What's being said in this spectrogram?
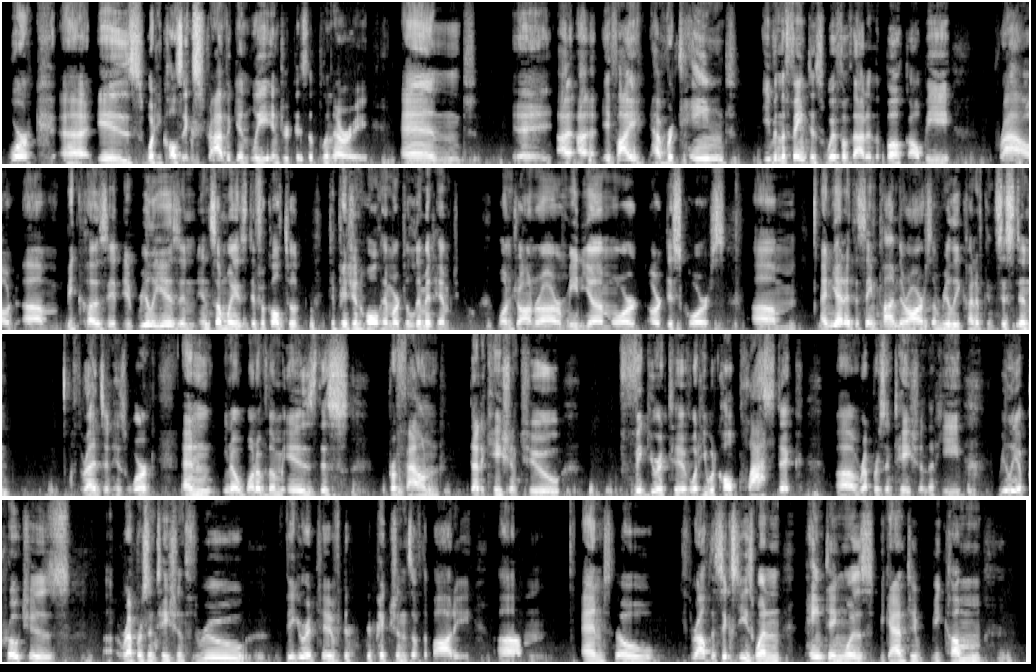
work uh, is what he calls extravagantly interdisciplinary. And I, if I have retained even the faintest whiff of that in the book, I'll be proud um, because it, it really is in, in some ways difficult to, to pigeonhole him or to limit him to one genre or medium or, or discourse. Um, and yet at the same time, there are some really kind of consistent threads in his work. And, you know, one of them is this profound dedication to figurative, what he would call plastic uh, representation, that he really approaches uh, representation through figurative de- depictions of the body. Um, and so throughout the 60s, when painting was began to become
